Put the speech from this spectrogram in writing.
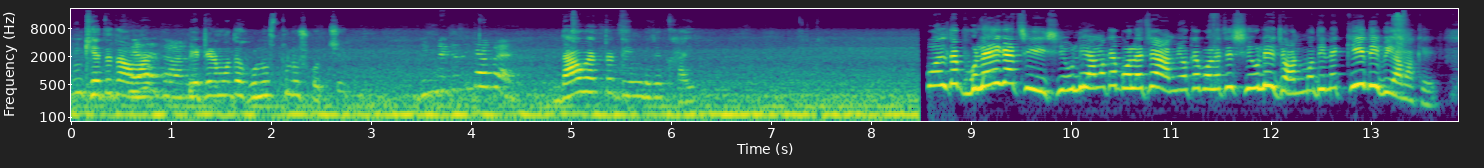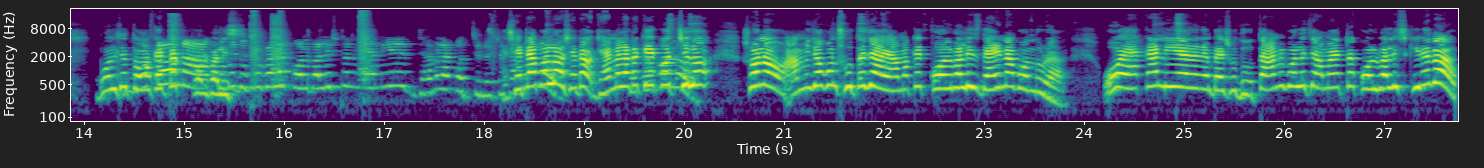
তুমি খেতে দাও আমার পেটের মধ্যে হুলুস থুলুস করছে। দাও একটা ডিম ভেজে খাই। বলতে ভুলেই গেছি, শিউলি আমাকে বলেছে, আমি ওকে বলেছি, শিউলি, জন্মদিনে কি দিবি আমাকে? বলছে তোমাকে একটা কোলবালিশ। তুমি দুপুরবেলা কোলবালিশটা নিয়ে নিয়ে ঝামেলা করছিলে সেটা বলো সেটা ঝামেলাটা কে করছিল? শোনো আমি যখন শুতে যাই আমাকে কোলবালিশ দেয় না বন্ধুরা। ও একা নিয়ে নেবে শুধু। তা আমি বলেছি আমার একটা কোলবালিশ কিনে দাও।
